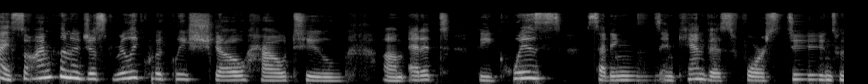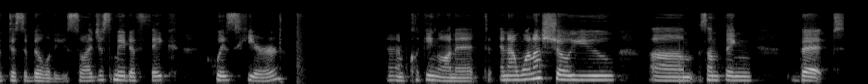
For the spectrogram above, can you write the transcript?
Hi, so I'm going to just really quickly show how to um, edit the quiz settings in Canvas for students with disabilities. So I just made a fake quiz here and I'm clicking on it and I want to show you um, something that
